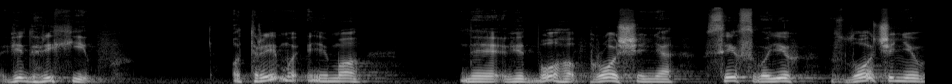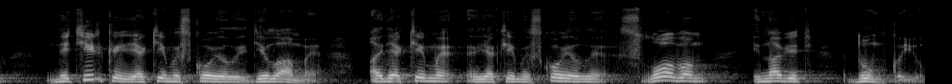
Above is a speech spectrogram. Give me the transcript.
від гріхів, отримуємо від Бога прощення всіх своїх злочинів, не тільки які ми скоїли ділами, а які ми, які скоїли словом і навіть думкою.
